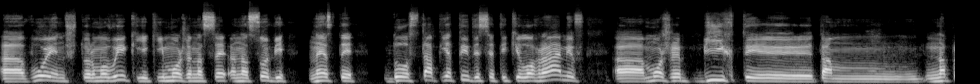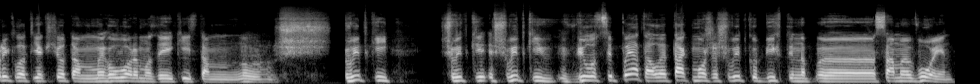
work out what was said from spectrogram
е, воїн, штурмовик, який може на, се, на собі нести до 150 кілограмів, е, може бігти там, наприклад, якщо там ми говоримо за якийсь там ну швидкий. Швидкий, швидкий велосипед, але так може швидко бігти на е, саме воїн,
